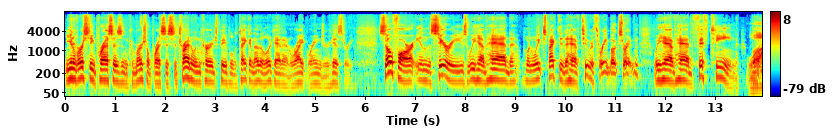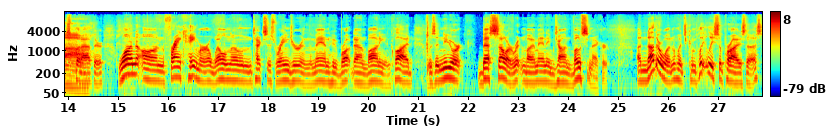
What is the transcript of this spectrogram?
university presses and commercial presses to try to encourage people to take another look at it and write Ranger history. So far in the series, we have had, when we expected to have two or three books written, we have had 15 books put out there. One on Frank Hamer, a well known Texas Ranger and the man who brought down Bonnie and Clyde, was a New York bestseller written by a man named John Boessenecker. Another one, which completely surprised us,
